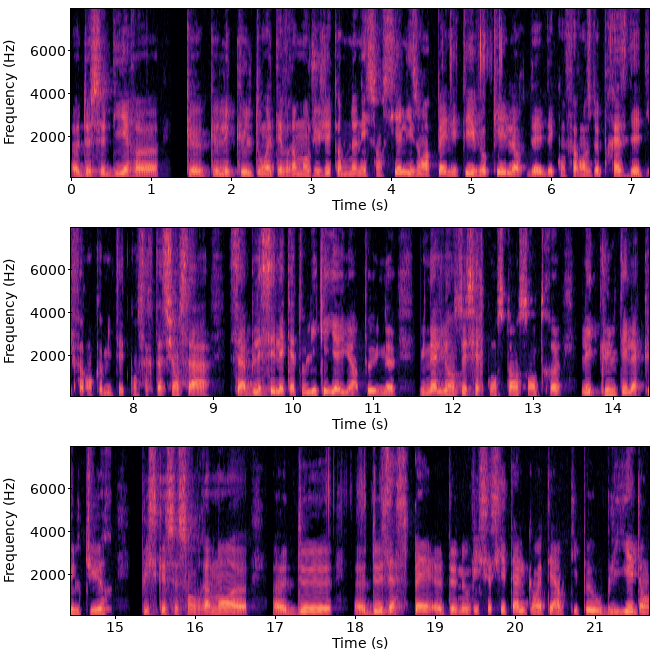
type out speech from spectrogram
de se dire que, que, les cultes ont été vraiment jugés comme non essentiels. Ils ont à peine été évoqués lors des, conférences de presse des différents comités de concertation. Ça, ça a blessé les catholiques et il y a eu un peu une, une alliance de circonstances entre les cultes et la culture puisque ce sont vraiment euh, euh, deux, euh, deux aspects de nos vies sociétales qui ont été un petit peu oubliés dans,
